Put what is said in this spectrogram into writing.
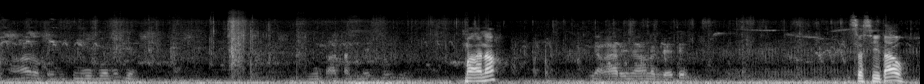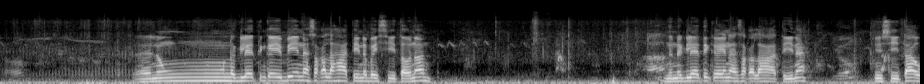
Isang araw, pwede sumubo agad yan. Yung tataglit doon. Maano? Nakari na ako nag-letting. Sa sitaw. Oo. Eh, nung nagletting kayo, Bin, nasa kalahati na ba yung sitaw nun? Nung nagletting kayo, nasa kalahati na. Yung? Yung sitaw.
